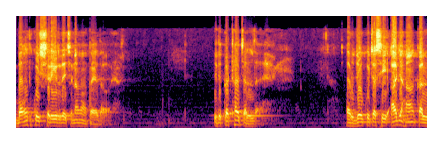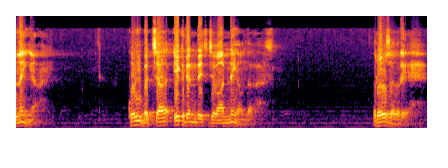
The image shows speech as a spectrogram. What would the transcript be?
ਬਹੁਤ ਕੁਝ ਸਰੀਰ ਦੇ ਵਿੱਚ ਨਵਾਂ ਪੈਦਾ ਹੋਇਆ। ਇਹ ਇਕੱਠਾ ਚੱਲਦਾ ਹੈ। ਔਰ ਜੋ ਕੁਝ ਅਸੀਂ ਅੱਜ ਹਾਂ ਕੱਲ ਨਹੀਂ ਆ ਕੋਈ ਬੱਚਾ ਇੱਕ ਦਿਨ ਦੇ ਚ ਜਵਾਨ ਨਹੀਂ ਆਉਂਦਾ। ਰੋਜ਼ ਹੋ ਰਿਹਾ ਹੈ।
